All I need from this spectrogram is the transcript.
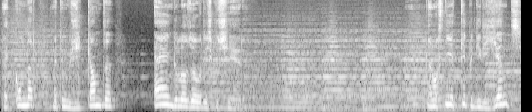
Hij kon daar met de muzikanten eindeloos over discussiëren. Hij was niet het type dirigent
